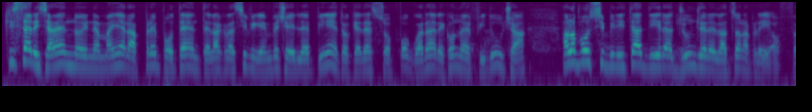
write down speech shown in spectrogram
Chi sta risalendo in maniera prepotente la classifica invece è il Pineto che adesso può guardare con fiducia alla possibilità di raggiungere la zona playoff.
